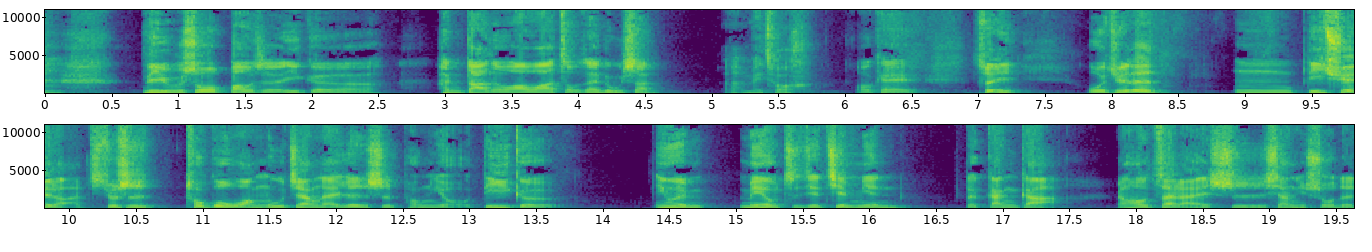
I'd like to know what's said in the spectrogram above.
例如说，抱着一个很大的娃娃走在路上啊，没错。OK，所以我觉得，嗯，的确啦，就是。透过网络这样来认识朋友，第一个，因为没有直接见面的尴尬，然后再来是像你说的，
